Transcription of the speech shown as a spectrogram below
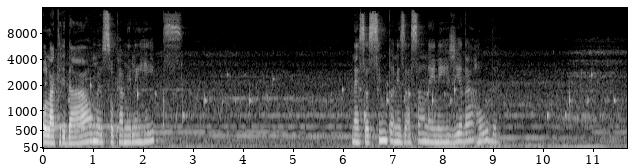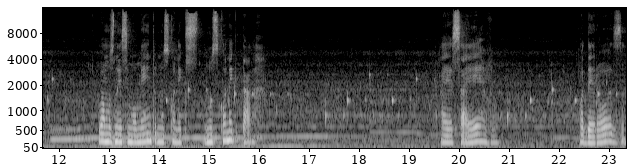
Olá, querida alma, eu sou Camila Henriques. Nessa sintonização na energia da Arruda. Vamos nesse momento nos, conex nos conectar a essa erva poderosa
